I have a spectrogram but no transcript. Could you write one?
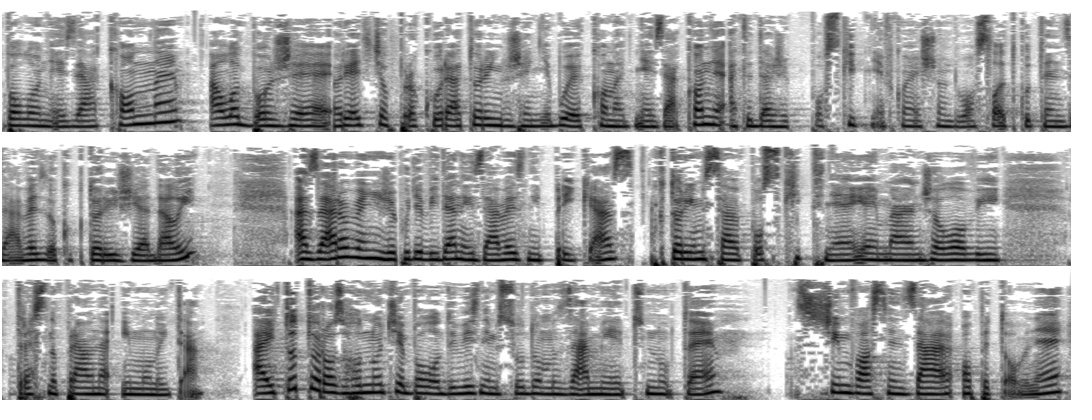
bolo nezákonné, alebo že riaditeľ prokurátory, že nebude konať nezákonne a teda, že poskytne v konečnom dôsledku ten záväzok, ktorý žiadali. A zároveň, že bude vydaný záväzný príkaz, ktorým sa poskytne jej manželovi trestnoprávna imunita. Aj toto rozhodnutie bolo divíznym súdom zamietnuté, s čím vlastne za, opätovne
